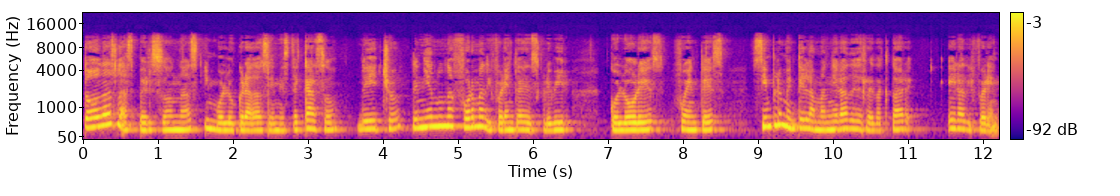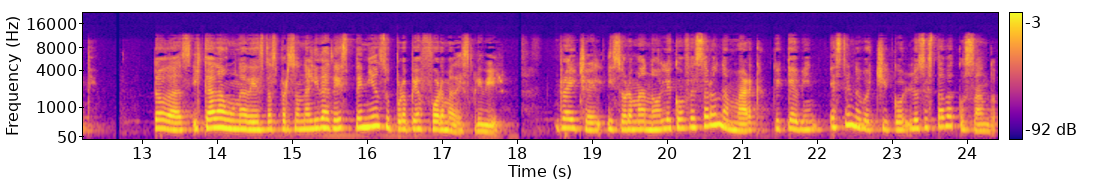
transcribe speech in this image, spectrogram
Todas las personas involucradas en este caso, de hecho, tenían una forma diferente de escribir, colores, fuentes, simplemente la manera de redactar era diferente. Todas y cada una de estas personalidades tenían su propia forma de escribir. Rachel y su hermano le confesaron a Mark que Kevin, este nuevo chico, los estaba acosando.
